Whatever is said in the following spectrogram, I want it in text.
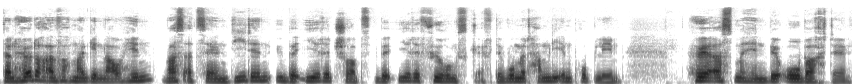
dann hör doch einfach mal genau hin, was erzählen die denn über ihre Jobs, über ihre Führungskräfte, womit haben die ein Problem. Hör erstmal hin, beobachte,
